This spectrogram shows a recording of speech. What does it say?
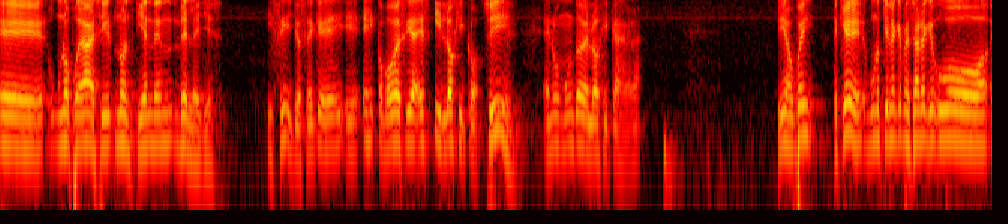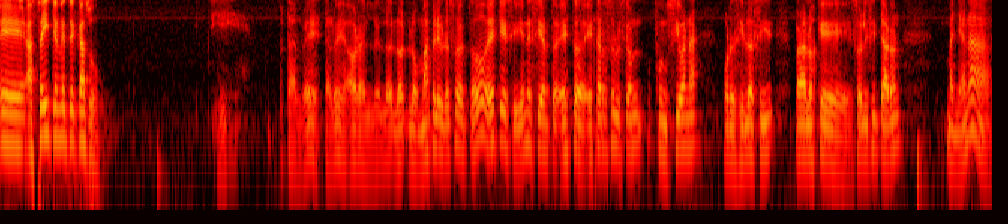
eh, uno pueda decir, no entienden de leyes. Y sí, yo sé que, es, como decía, es ilógico. Sí. En un mundo de lógica, ¿verdad? Y, güey, es que uno tiene que pensar que hubo eh, aceite en este caso. Y Tal vez, tal vez. Ahora, lo, más peligroso de todo es que si bien es cierto, esto, esta resolución funciona, por decirlo así, para los que solicitaron, mañana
